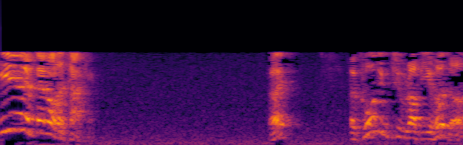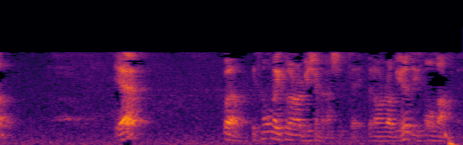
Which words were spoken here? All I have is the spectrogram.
even if they're not attacking. Right? According to Rabbi Yehuda, yeah, well, it's more makel on Rabbi Shimon, I should say, than on Rabbi Yehuda, it's more machmir.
